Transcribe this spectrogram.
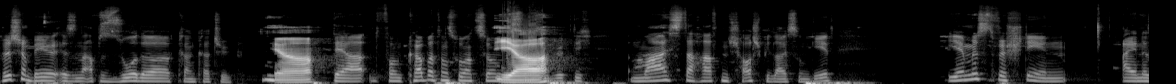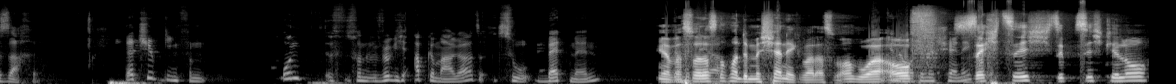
Christian Bale ist ein absurder, kranker Typ. Ja. Der von Körpertransformation ja. wirklich meisterhaften Schauspielleistung geht. Ihr müsst verstehen, eine Sache. Der Typ ging von, und, von wirklich abgemagert zu Batman. Ja, was war das nochmal? The Mechanic war das, wo er genau, auf 60, 70 Kilo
